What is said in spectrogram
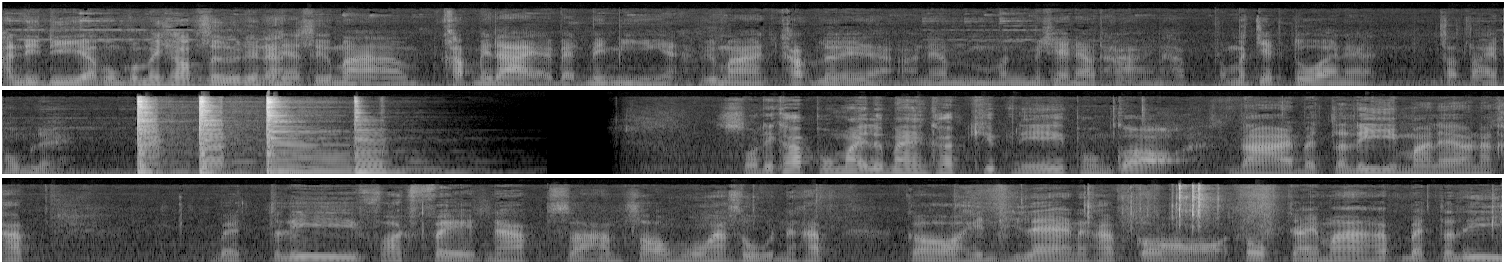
อันดีๆอะผมก็ไม่ชอบซื้อด้วยนะเนี่ยซื้อมาขับไม่ได้อะแบตไม่มีเงี้ยซื้อมาขับเลยนะอันเนี้ยมันไม่ใช่แนวทางนะครับต้องมาเจ็บตัวเนี่ยสไตล์ผมเลย สวัสดีครับ ผมใหม่หรือแมนครับ คลิปนี้ผมก็ได้แบตเตอรี่มาแล้วนะครับ แบตเตอรี่ฟอสเฟตนะครับ32650นะครับ ก็เห็นทีแรกนะครับ ก็ตกใจมากครับแบตเตอรี่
